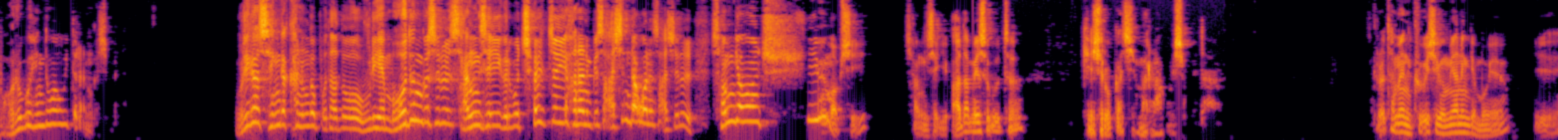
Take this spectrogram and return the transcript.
모르고 행동하고 있다는 것입니다. 우리가 생각하는 것보다도 우리의 모든 것을 상세히 그리고 철저히 하나님께서 아신다고 하는 사실을 성경은 쉼없이 창세기 아담에서부터 계시록까지 말을 하고 있습니다. 그렇다면 그것이 의미하는 게 뭐예요? 예,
